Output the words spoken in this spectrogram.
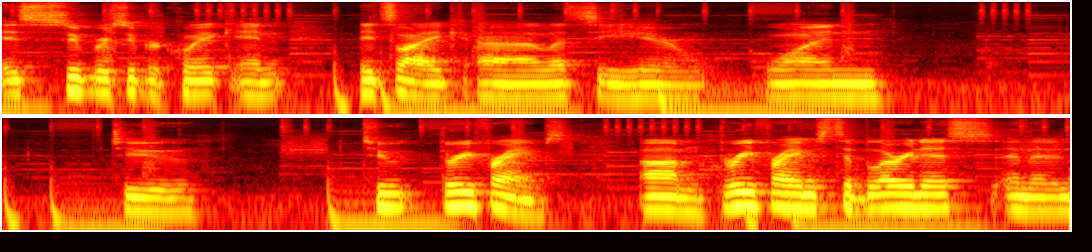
it's super super quick and it's like uh let's see here one two, two, three frames. Um, three frames to blurriness and then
